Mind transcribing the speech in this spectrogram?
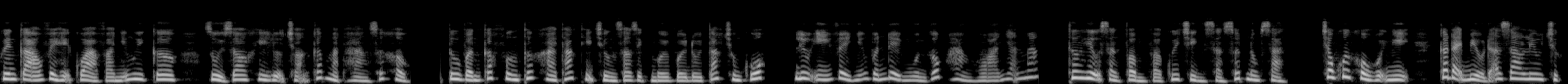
khuyên cáo về hệ quả và những nguy cơ, rủi ro khi lựa chọn các mặt hàng xuất khẩu, tư vấn các phương thức khai thác thị trường giao dịch mới với đối tác Trung Quốc, lưu ý về những vấn đề nguồn gốc hàng hóa nhãn mác, thương hiệu sản phẩm và quy trình sản xuất nông sản. Trong khuôn khổ hội nghị, các đại biểu đã giao lưu trực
